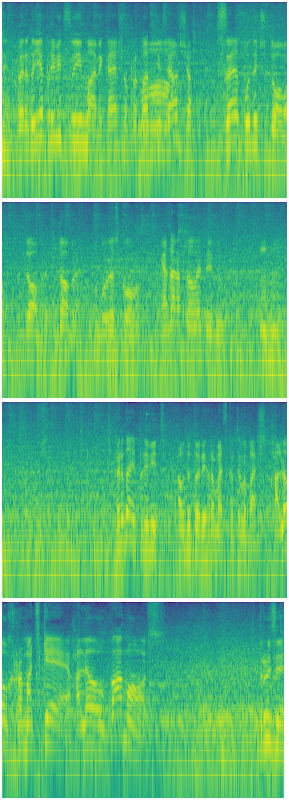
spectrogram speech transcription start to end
Передає привіт своїй мамі. Каже, що прокладки Мам. взяв, що Все буде чудово. Добре, добре, обов'язково. Я зараз в туалет йду. Угу. Передай привіт аудиторії громадського телебачення. Халло, громадське! Халло, вамос! Друзі,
